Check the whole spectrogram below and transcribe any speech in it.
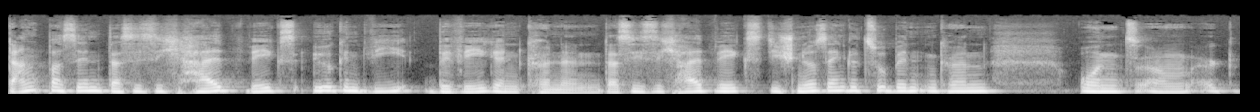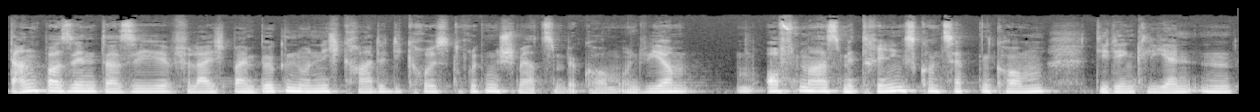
dankbar sind, dass sie sich halbwegs irgendwie bewegen können, dass sie sich halbwegs die Schnürsenkel zubinden können und ähm, dankbar sind, dass sie vielleicht beim Bücken nun nicht gerade die größten Rückenschmerzen bekommen. Und wir oftmals mit Trainingskonzepten kommen, die den Klienten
